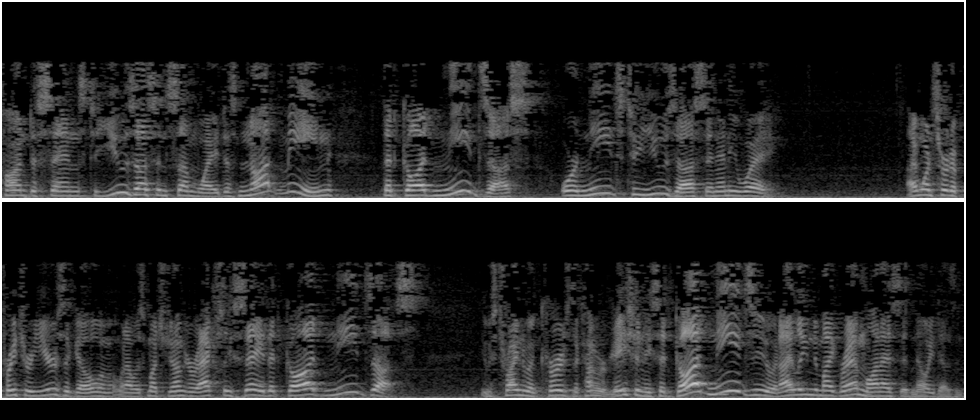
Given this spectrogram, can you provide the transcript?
condescends to use us in some way does not mean that God needs us or needs to use us in any way. I once heard a preacher years ago, when I was much younger, actually say that God needs us. He was trying to encourage the congregation. He said, God needs you. And I leaned to my grandma and I said, No, he doesn't.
